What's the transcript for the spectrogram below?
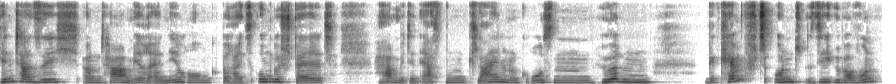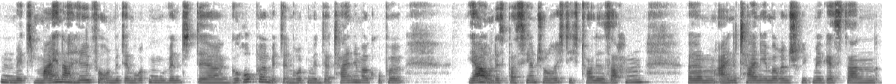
hinter sich und haben ihre Ernährung bereits umgestellt, haben mit den ersten kleinen und großen Hürden gekämpft und sie überwunden mit meiner Hilfe und mit dem Rückenwind der Gruppe, mit dem Rückenwind der Teilnehmergruppe. Ja, und es passieren schon richtig tolle Sachen. Ähm, eine Teilnehmerin schrieb mir gestern,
